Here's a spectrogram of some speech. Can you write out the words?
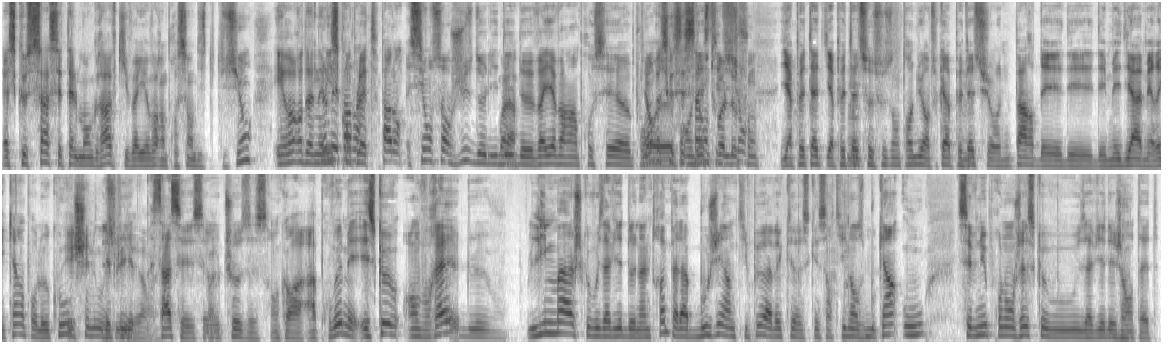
est-ce que ça, c'est tellement grave qu'il va y avoir un procès en destitution, erreur d'analyse complète. Pardon, si on sort juste de l'idée Voilà. de va y avoir un procès euh, pour Non, parce que euh, c'est en ça en toile de fond. Il y a peut-être, il y a peut-être ce sous-entendu, en tout cas peut-être sur une part des, des, des médias américains pour le coup. Et chez nous les aussi, plus-. Ça, c'est c'est Ouais. autre chose, sera encore à, à prouver. Mais est-ce que en vrai, le- l'image que vous aviez de Donald Trump, elle a bougé un petit peu avec euh, ce qui est sorti dans ce bouquin, ou c'est venu prolonger ce que vous aviez déjà en tête?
